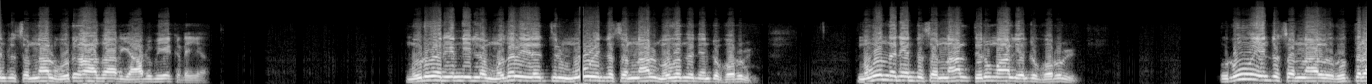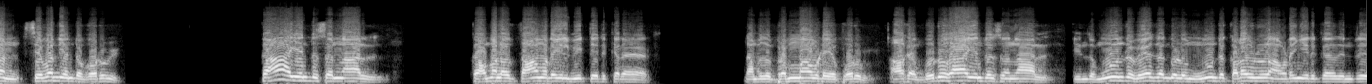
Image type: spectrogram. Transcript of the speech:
என்று சொன்னால் உருகாதார் யாருமே கிடையாது. முருகர் எண்ணில் முதல் இடத்தில் மூ என்று சொன்னால் முகுந்தன் என்று பொருள். முகுந்தன் என்று சொன்னால் திருமால் என்று பொருள். ரு என்று சொன்னால் ருத்ரன் சிவன் என்று பொருள். கா என்று சொன்னால் கமல தாமரையில் வீட்டிருக்கிற நமது பிரம்மாவுடைய பொருள். ஆக முருகா என்று சொன்னால் இந்த மூன்று வேதங்களும் மூன்று கடவுளும் அடங்கி இருக்கிறது என்று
